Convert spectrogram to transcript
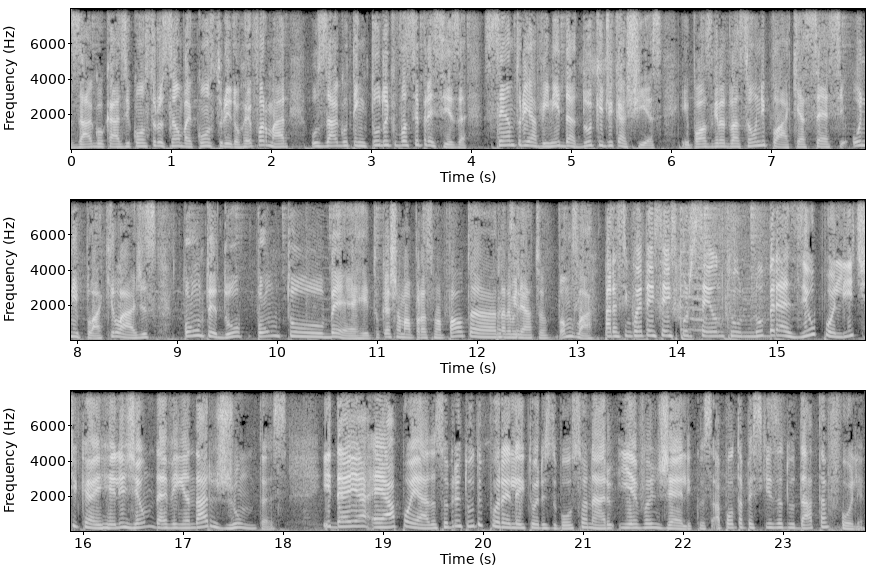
Zago Casa e Construção vai construir ou reformar. O Zago tem tudo o que você precisa. Centro e Avenida Duque de Caxias. E pós-graduação Uniplaque. Acesse uniplaquelages.edu.br. Tu quer chamar a próxima pauta, Nara Miliato? Vamos lá. Para 56% no Brasil, política e religião devem andar juntas. Ideia é apoiada, sobretudo, por eleitores do Bolsonaro e evangélicos, aponta a pesquisa do Datafolha.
